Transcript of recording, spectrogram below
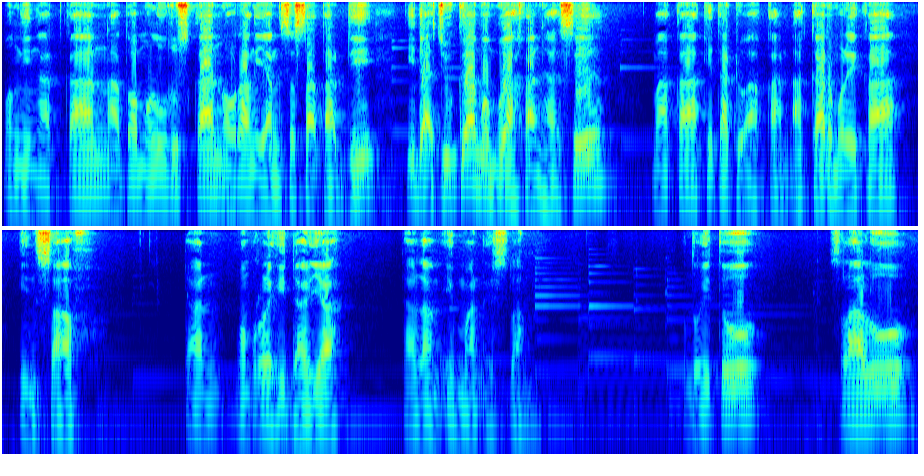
mengingatkan atau meluruskan orang yang sesat tadi tidak juga membuahkan hasil, maka kita doakan agar mereka insaf dan memperoleh hidayah dalam iman Islam. Untuk itu, selalu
